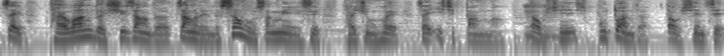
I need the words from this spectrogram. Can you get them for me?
在台湾的西藏的藏人的生活上面也是台军会在一起帮忙，到现不断的到现在。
